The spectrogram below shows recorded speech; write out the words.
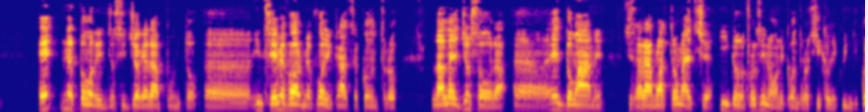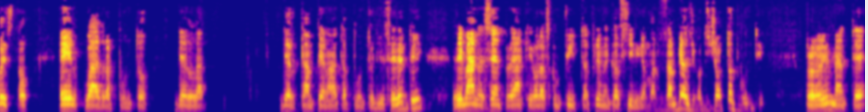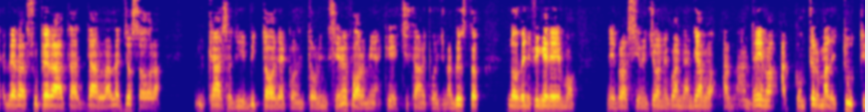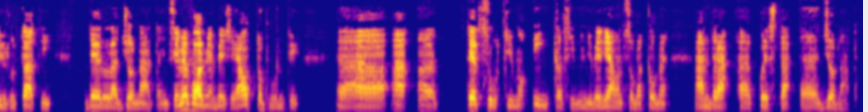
e nel pomeriggio si giocherà appunto eh, insieme forme fuori casa contro la Leggio Sora eh, e domani ci sarà un altro match Eagle Frosinone contro Cicli quindi questo è il quadro appunto del, del campionato appunto di Serie D rimane sempre anche con la sconfitta prima in classifica Monte San Biagio con 18 punti probabilmente verrà superata dalla Leggio Sola in caso di vittoria contro l'insieme Formia che ci sta nel pomeriggio, ma questo lo verificheremo nei prossimi giorni quando andiamo a, andremo a confermare tutti i risultati della giornata. Insieme Formia invece ha 8 punti eh, a, a terzultimo in classifica, quindi vediamo insomma come andrà eh, questa eh, giornata.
